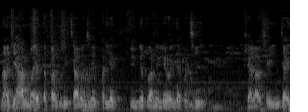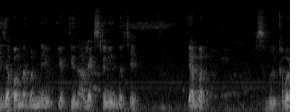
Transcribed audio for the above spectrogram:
ના જે હાલમાં એ તપાસ બધી ચાલુ છે. ફરિયાદ વિગતવારની લેવાઈ જાય પછી ખ્યાલ આવશે ઈજા ઈજા પામનાર બંને વ્યક્તિઓને હાલ એક્સરેની અંદર છે. ત્યારબાદ ખબર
